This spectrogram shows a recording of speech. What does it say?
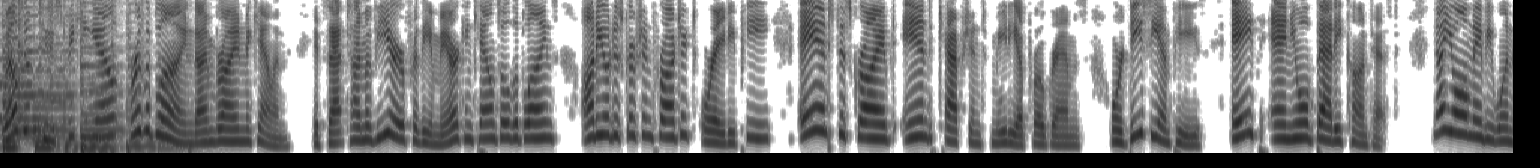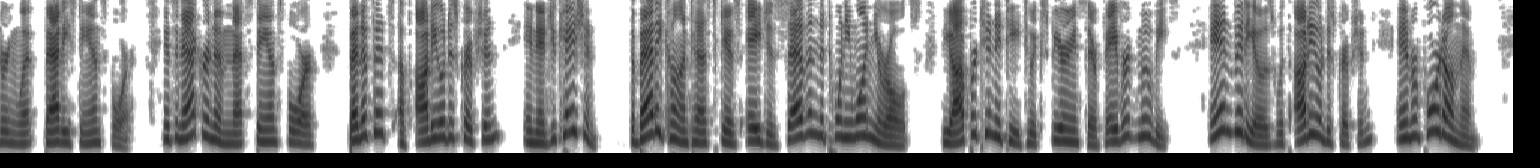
Welcome to Speaking Out for the Blind. I'm Brian McCallan. It's that time of year for the American Council of the Blind's Audio Description Project, or ADP, and described and captioned media programs, or DCMP's eighth annual Baddie contest. Now, you all may be wondering what Baddie stands for. It's an acronym that stands for Benefits of Audio Description in Education. The Baddie contest gives ages 7 to 21 year olds the opportunity to experience their favorite movies and videos with audio description and report on them.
